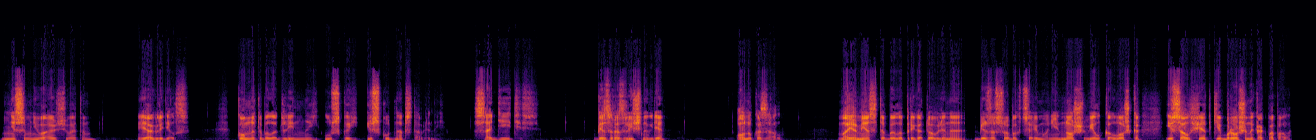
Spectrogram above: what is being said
Не сомневаюсь в этом. Я огляделся. Комната была длинной, узкой и скудно обставленной. Садитесь. Безразлично где? Он указал. Мое место было приготовлено без особых церемоний. Нож, вилка, ложка и салфетки брошены как попало.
